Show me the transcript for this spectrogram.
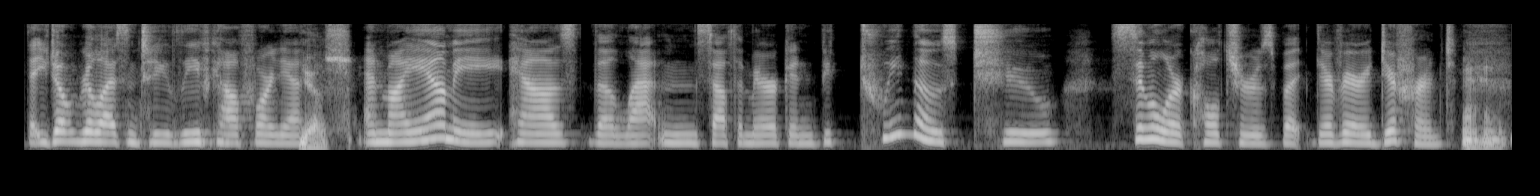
That you don't realize until you leave California. Yes. And Miami has the Latin, South American. Between those two similar cultures, but they're very different. Mm-hmm.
